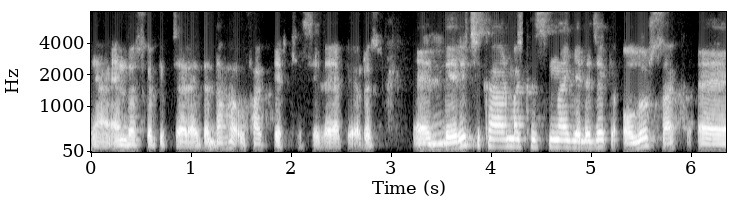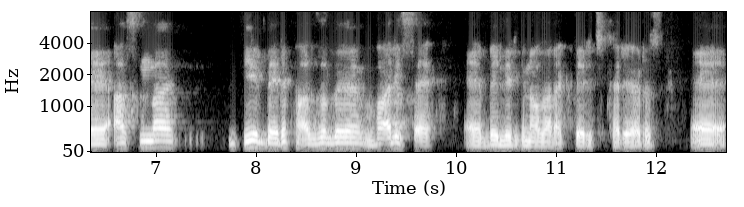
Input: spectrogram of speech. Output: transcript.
yani endoskopik cerrahide daha ufak bir kesiyle yapıyoruz. E, deri çıkarma kısmına gelecek olursak e, aslında bir deri fazlalığı var ise e, belirgin olarak deri çıkarıyoruz. E,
